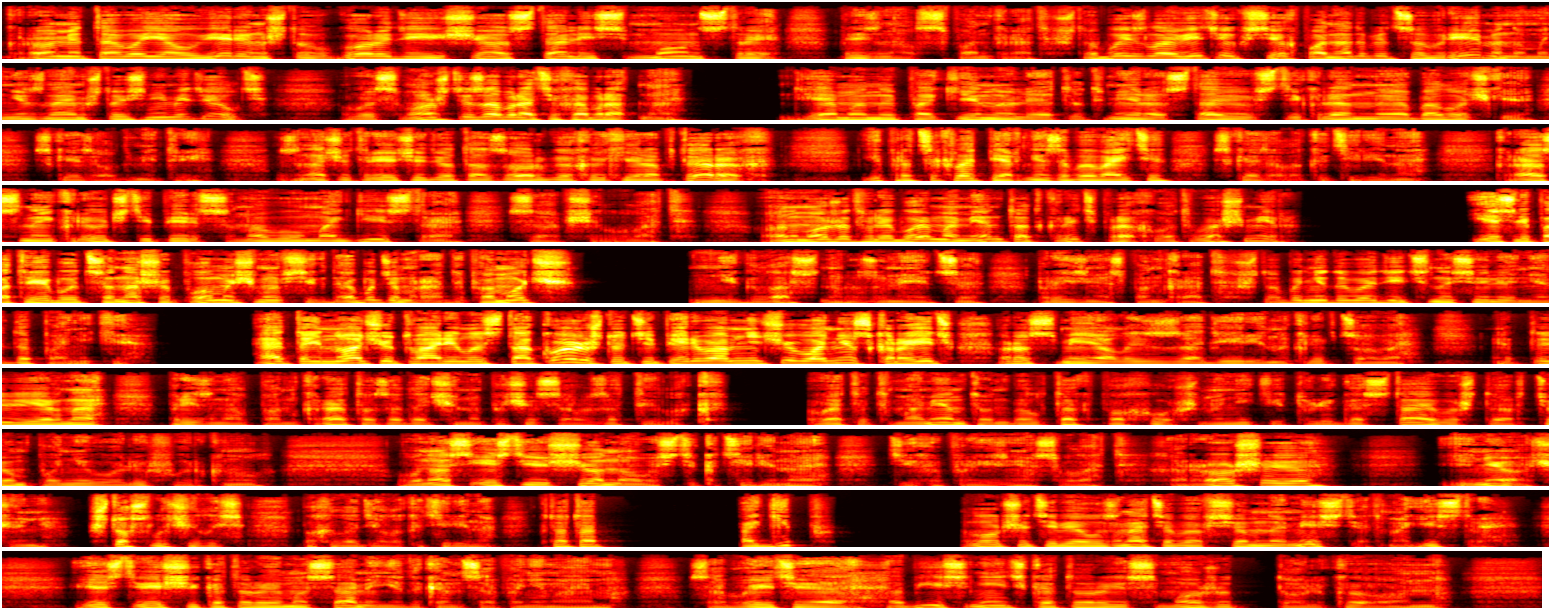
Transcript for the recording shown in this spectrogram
Кроме того, я уверен, что в городе еще остались монстры», — признался Панкрат. «Чтобы изловить их всех понадобится время, но мы не знаем, что с ними делать. Вы сможете забрать их обратно?» «Демоны покинули этот мир, оставив стеклянные оболочки», — сказал Дмитрий. «Значит, речь идет о зоргах и хироптерах?» «И про циклопер не забывайте», — сказала Катерина. «Красный ключ теперь снова у магистра», — сообщил Влад. «Он может в любой момент открыть проход в ваш мир. Если потребуется наша помощь, мы всегда будем рады помочь». «Негласно, разумеется», — произнес Панкрат, «чтобы не доводить население до паники». «Этой ночью творилось такое, что теперь вам ничего не скрыть», — рассмеялась сзади Ирина Клепцова. «Это верно», — признал Панкрат, озадаченно почесав затылок. В этот момент он был так похож на Никиту Легостаева, что Артем поневоле фыркнул. «У нас есть еще новости, Катерина», — тихо произнес Влад. «Хорошие и не очень». «Что случилось?» — похолодела Катерина. «Кто-то погиб?» Лучше тебе узнать обо всем на месте от магистра. Есть вещи, которые мы сами не до конца понимаем. События, объяснить которые сможет только он.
